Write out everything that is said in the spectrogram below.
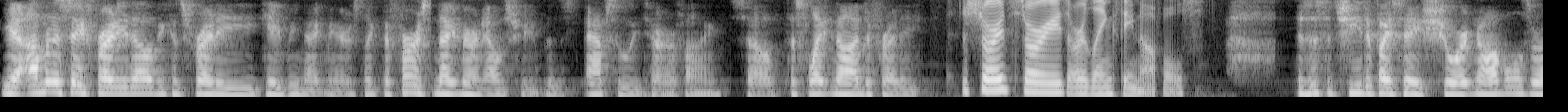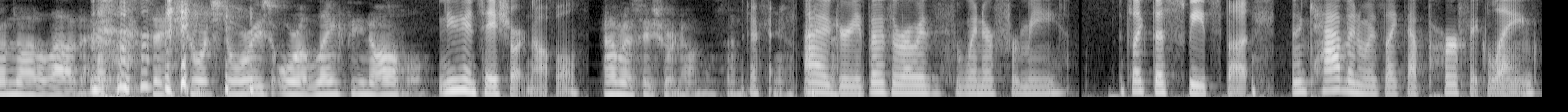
yeah, I'm going to say Freddy, though, because Freddy gave me nightmares. Like, the first Nightmare on Elm Street was absolutely terrifying. So, a slight nod to Freddy. Short stories or lengthy novels? Is this a cheat if I say short novels, or I'm not allowed? I have to say short stories or a lengthy novel. You can say short novel. I'm going to say short novels then. Okay. Yeah. I agree. Those are always a winner for me. It's like the sweet spot. And Cabin was like that perfect length.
